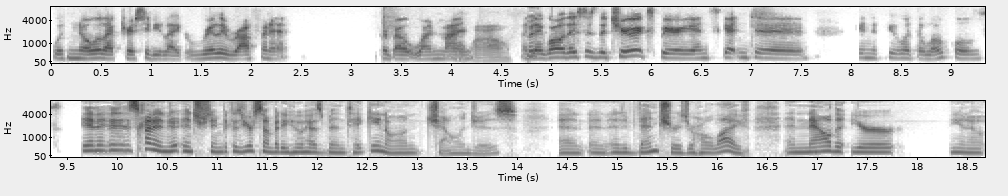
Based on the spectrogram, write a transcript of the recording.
with no electricity, like really roughing it for about one month. wow. I was But- like, well, this is the true experience, getting to getting to feel with the locals. And it, you know. it's kind of interesting because you're somebody who has been taking on challenges and, and, and adventures your whole life. And now that you're, you know,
